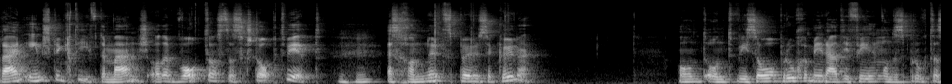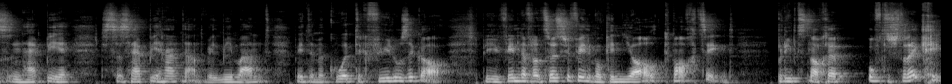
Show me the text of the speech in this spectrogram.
rein instinktiv, der Mensch, oder, will, dass das gestoppt wird. Es kann nicht das Böse gewinnen. Und, und wieso brauchen wir auch die Filme und es braucht, dass es ein Happy, dass es ein Happy End hat, weil wir wollen mit einem guten Gefühl rausgehen. Bei vielen französischen Filmen, die genial gemacht sind, bleibt es nachher auf der Strecke.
